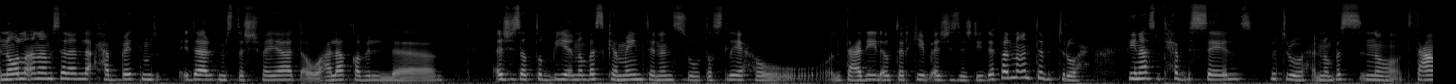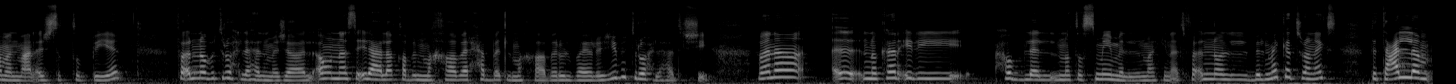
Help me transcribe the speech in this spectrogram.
إنه والله أنا مثلا لأ حبيت إدارة مستشفيات أو علاقة بال أجهزة طبية إنه بس ك maintenance وتصليح وتعديل أو تركيب أجهزة جديدة فإنه أنت بتروح. في ناس بتحب ال sales بتروح إنه بس إنه تتعامل مع الأجهزة الطبية. فإنه بتروح لهالمجال. أو الناس اللي علاقة بالمخابر حبت المخابر والبيولوجي بتروح لهذا الشيء فأنا آه، إنه كان إلي حب لأنه تصميم الماكينات. فإنه بالميكاترونكس تتعلم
